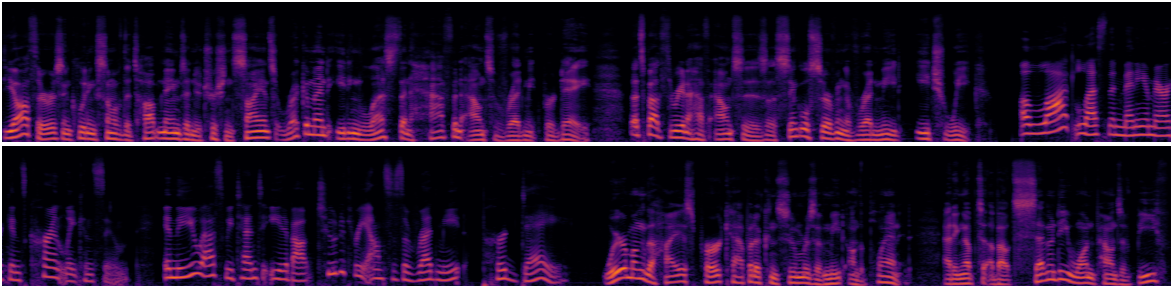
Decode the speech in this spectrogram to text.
The authors, including some of the top names in nutrition science, recommend eating less than half an ounce of red meat per day. That's about three and a half ounces, a single serving of red meat each week. A lot less than many Americans currently consume. In the U.S., we tend to eat about two to three ounces of red meat per day. We're among the highest per capita consumers of meat on the planet, adding up to about 71 pounds of beef,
